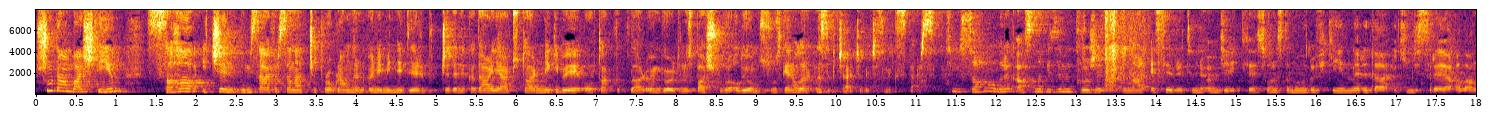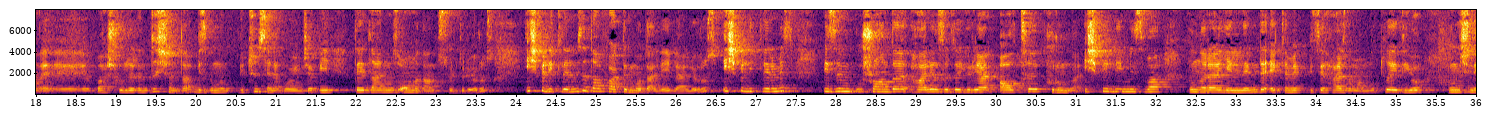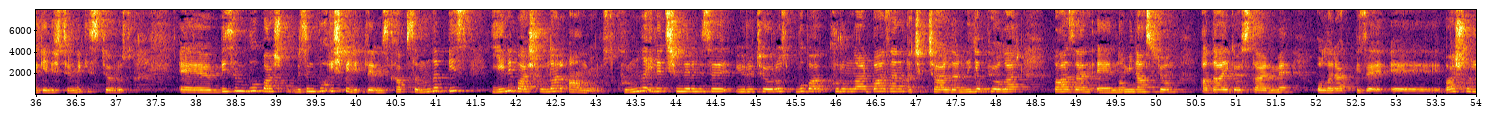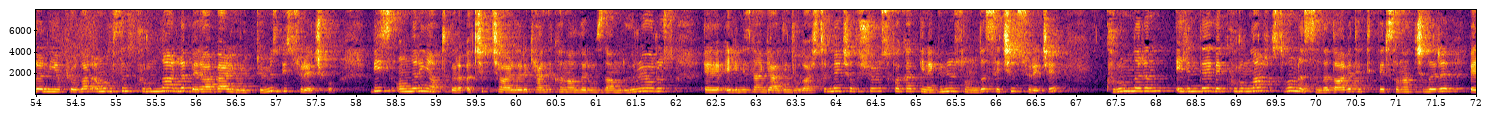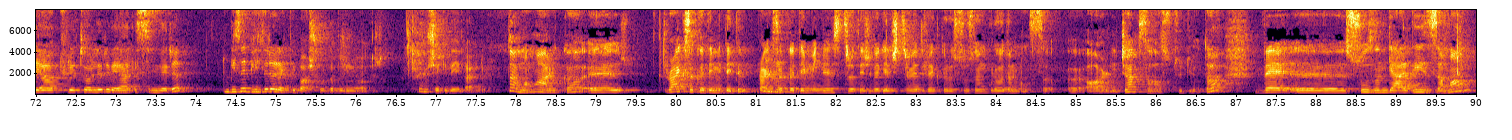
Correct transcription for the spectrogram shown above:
Şuradan başlayayım. Saha için bu misafir sanatçı programlarının önemi nedir? Bütçede ne kadar yer tutar? Ne gibi ortaklıklar öngördünüz? Başvuru alıyor musunuz? Genel olarak nasıl bir çerçeve çizmek istersin? Şimdi saha olarak aslında bizim projeler, bunlar eser üretimini öncelikle, sonrasında monografik yayınları da ikinci sıraya alan e, başvuruların dışında biz bunu bütün sene boyunca bir deadline'ımız olmadan sürdürüyoruz. İşbirliklerimizde daha farklı bir modelle ilerliyoruz. İşbirliklerimiz bizim bu şu anda hali hazırda yürüyen 6 kurumla işbirliğimiz var. Bunlara yenilerini de eklemek bizi her zaman mutlu ediyor. Bunun için de geliştirmek istiyoruz. Ee, bizim bu baş, bizim bu işbirliklerimiz kapsamında biz yeni başvurular almıyoruz. Kurumla iletişimlerimizi yürütüyoruz. Bu kurumlar bazen açık çağrılarını yapıyorlar. Bazen e, nominasyon, aday gösterme olarak bize e, başvurularını yapıyorlar. Ama bizim kurumlarla beraber yürüttüğümüz bir süreç bu. Biz onların yaptıkları açık çağrıları kendi kanallarımızdan duyuruyoruz. E, elimizden geldiğince ulaştırmaya çalışıyoruz. Fakat yine günün sonunda seçim süreci kurumların elinde ve kurumlar sonrasında davet ettikleri sanatçıları veya küratörleri veya isimleri bize bildirerek bir başvuruda bulunuyorlar. Bu şekilde ilerliyor. Tamam harika. Ee, Rijks Akademi dedim. Rijks Akademi'nin strateji ve geliştirme direktörü Susan Grodemans'ı e, ağırlayacak Saha Stüdyo'da. Ve e, Susan geldiği zaman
